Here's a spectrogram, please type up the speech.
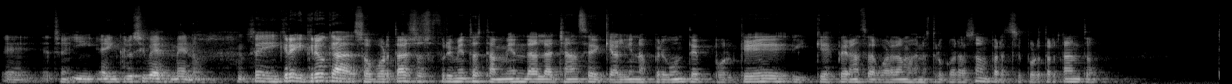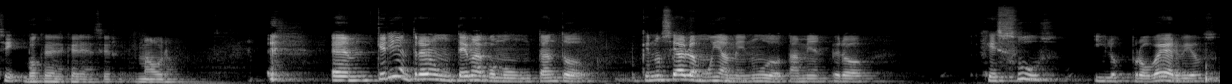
Eh, e inclusive es menos. Sí, y, creo que soportar esos sufrimientos también da la chance de que alguien nos pregunte por qué y qué esperanza guardamos en nuestro corazón para soportar tanto. Sí. ¿Vos qué querías decir, Mauro? Em, quería entrar en un tema como un tanto que no se habla muy a menudo también, pero Jesús y los proverbios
